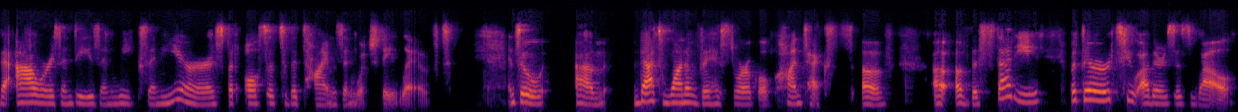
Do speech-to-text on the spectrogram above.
the hours and days and weeks and years, but also to the times in which they lived. And so um, that's one of the historical contexts of, uh, of the study, but there are two others as well.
